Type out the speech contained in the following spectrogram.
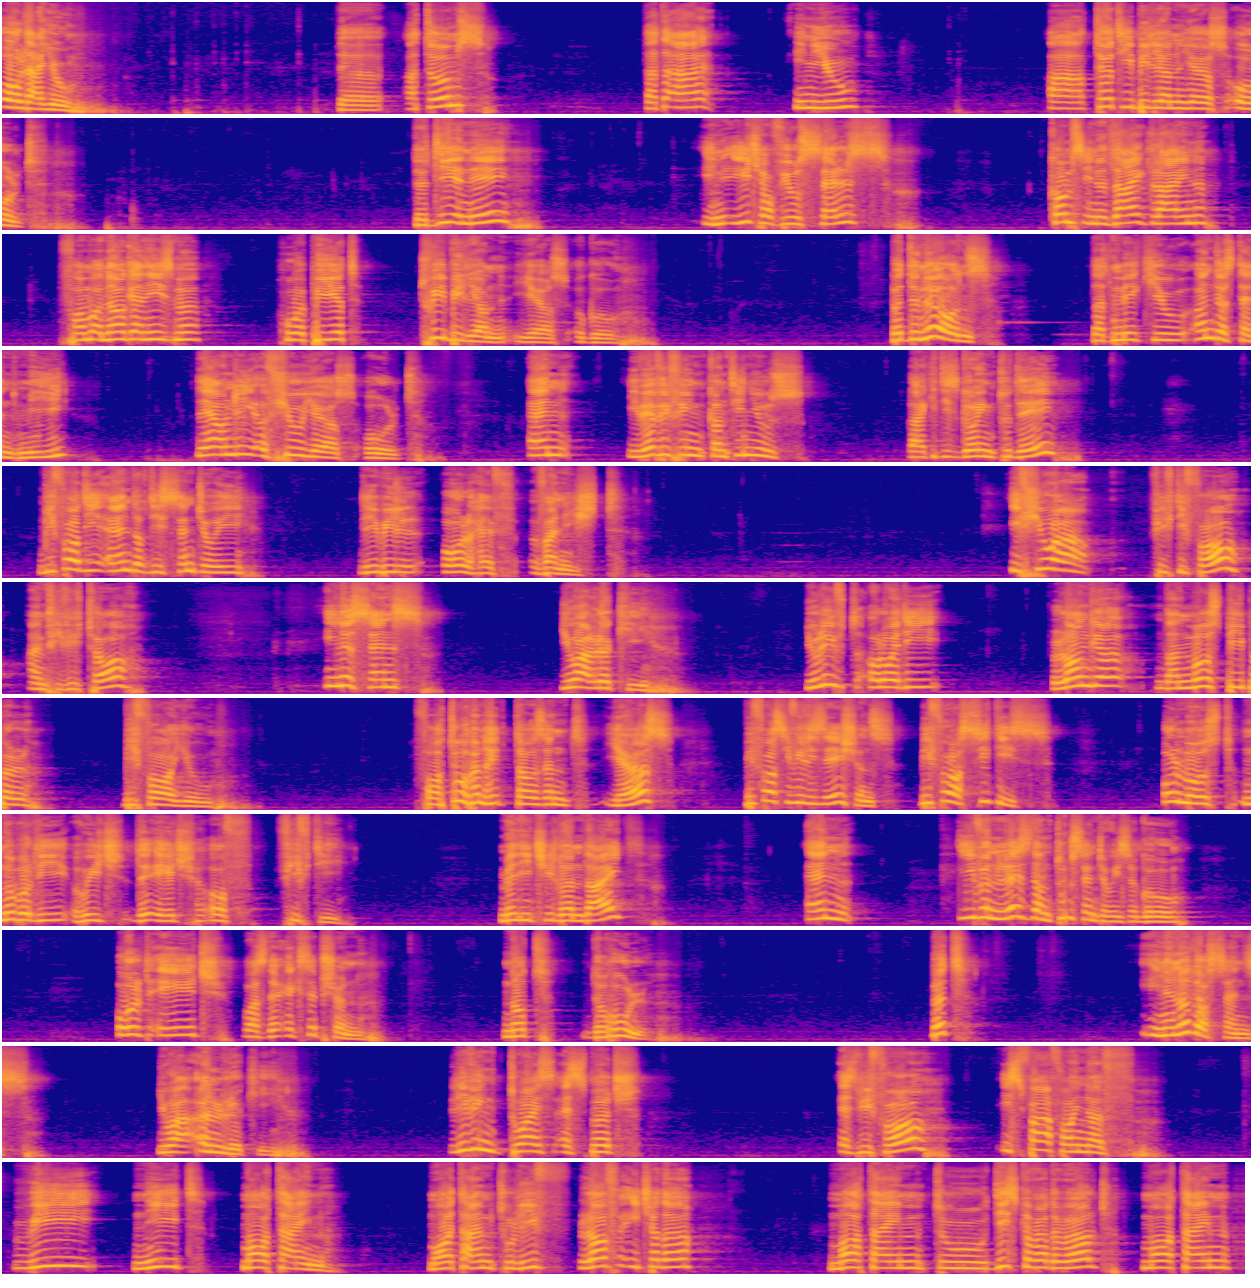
How old are you? The atoms that are in you are 30 billion years old. The DNA in each of your cells comes in a direct line from an organism who appeared 3 billion years ago. But the neurons that make you understand me, they are only a few years old. And if everything continues like it is going today, before the end of this century, they will all have vanished. If you are 54, I'm 54, in a sense, you are lucky. You lived already longer than most people before you. For 200,000 years, before civilizations, before cities, almost nobody reached the age of 50. Many children died, and even less than two centuries ago, old age was the exception, not the rule. But in another sense, you are unlucky. Living twice as much as before is far from enough. We need more time, more time to live, love each other, more time to discover the world, more time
